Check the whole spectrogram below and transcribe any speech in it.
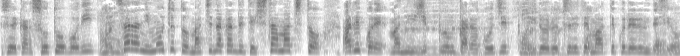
それから外堀、さらにもうちょっと街中に出て下町と、あれこれ、まあ、20分から50分いろいろ連れて回ってくれるんですよ。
